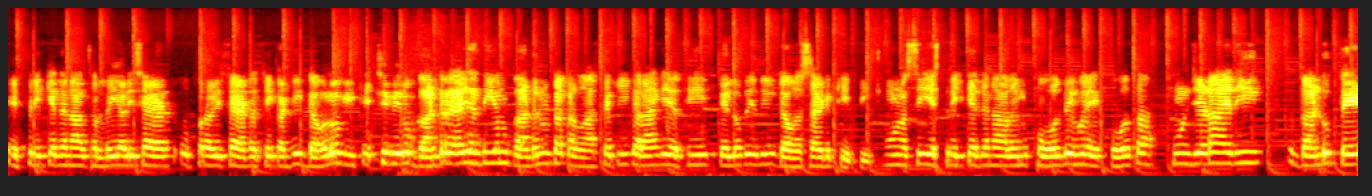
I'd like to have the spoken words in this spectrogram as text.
ਇਸ ਤਰੀਕੇ ਦੇ ਨਾਲ ਥੱਲੇ ਵਾਲੀ ਸਾਈਡ ਉੱਪਰ ਵਾਲੀ ਸਾਈਡ ਅਸੀਂ ਕੱਢੀ ਡਬਲ ਹੋ ਗਈ। ਇੱਥੇ ਵੀਰੋ ਗੰਢ ਰਹਿ ਜਾਂਦੀ ਹੈ, ਉਹਨੂੰ ਗੰਢ ਨੂੰ ਢੱਕਣ ਵਾਸਤੇ ਕੀ ਕਰਾਂਗੇ ਅਸੀਂ? ਪਹਿਲੋਂ ਵੀ ਇਹਦੀ ਡਬਲ ਸਾਈਡ ਕੀਤੀ। ਹੁਣ ਅਸੀਂ ਇਸ ਤਰੀਕੇ ਦੇ ਨਾਲ ਇਹਨੂੰ ਖੋਲਦੇ ਹੋਏ ਖੋਲਤਾ। ਹੁਣ ਜਿਹੜਾ ਇਹਦੀ ਗੰਢ ਉੱਤੇ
